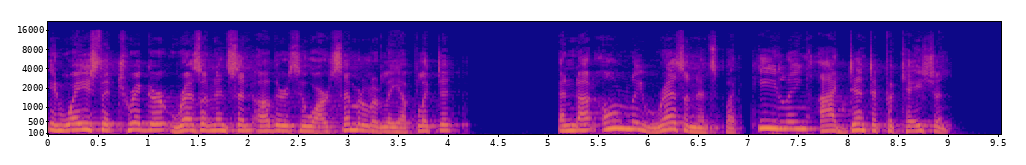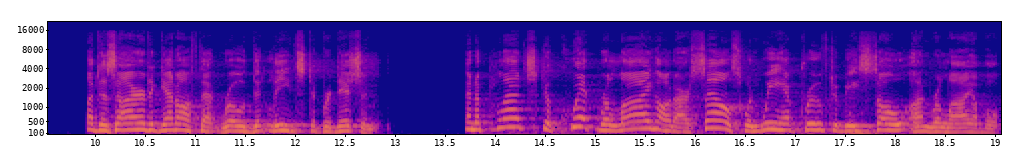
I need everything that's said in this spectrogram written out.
in ways that trigger resonance in others who are similarly afflicted, and not only resonance, but healing identification a desire to get off that road that leads to perdition, and a pledge to quit relying on ourselves when we have proved to be so unreliable.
